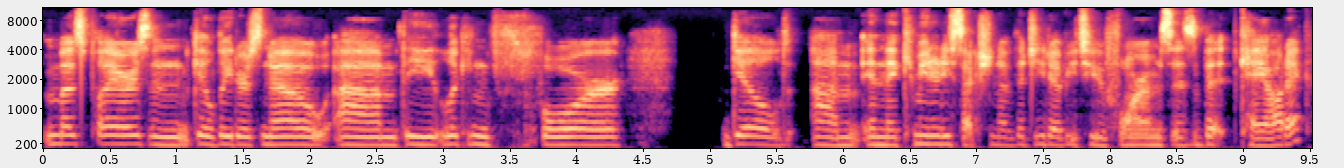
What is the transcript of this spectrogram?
most players and guild leaders know, um, the looking for guild um, in the community section of the GW2 forums is a bit chaotic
